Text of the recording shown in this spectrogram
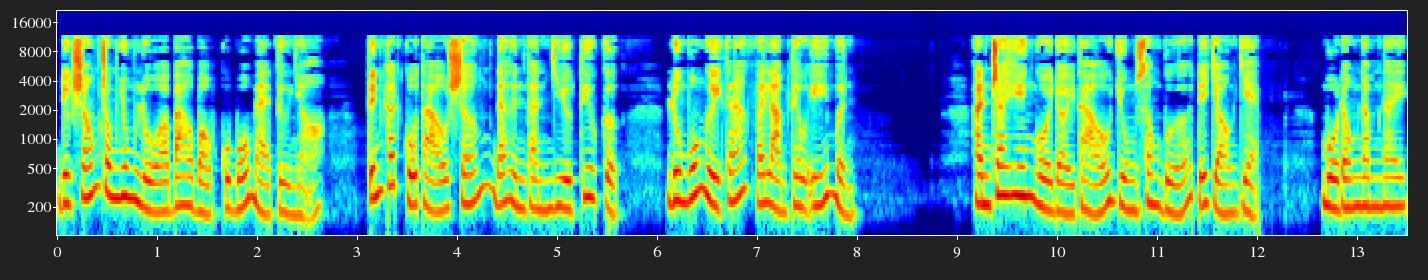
Được sống trong nhung lụa bao bọc của bố mẹ từ nhỏ, Tính cách của Thảo sớm đã hình thành nhiều tiêu cực, Luôn muốn người khác phải làm theo ý mình. Hành ra hiên ngồi đợi Thảo dùng xong bữa để dọn dẹp. Mùa đông năm nay,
